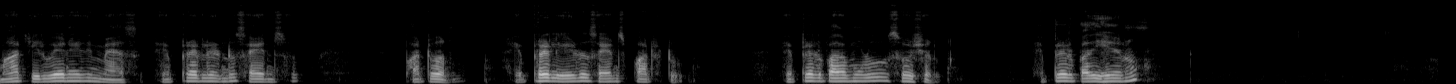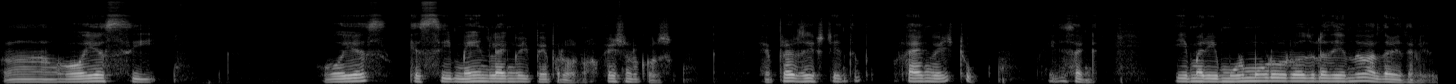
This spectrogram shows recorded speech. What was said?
మార్చి ఇరవై ఎనిమిది మ్యాథ్స్. ఏప్రిల్ రెండు సైన్స్. Part one. ఏప్రిల్ ఏడు సైన్స్ పార్ట్ టూ. ఏప్రిల్ పదమూడు సోషల్. ఏప్రిల్ పదిహేను OSC OSSC main language paper one vocational course. April sixteenth language two. ఇది సంగతి. ఈ మరి మూడు మూడు రోజులది ఏందో అర్థమవుతలేదు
